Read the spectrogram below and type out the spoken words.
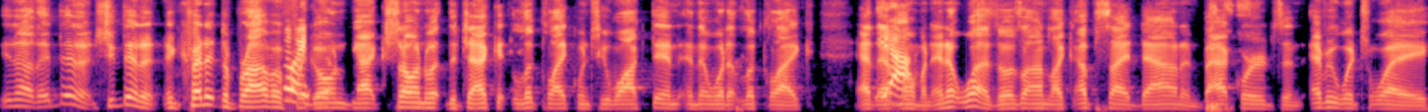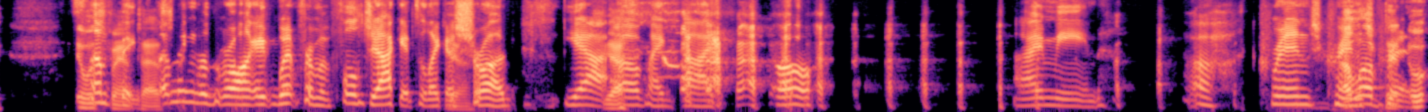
you know, they did it. She did it. And credit to Bravo I for going back, showing what the jacket looked like when she walked in and then what it looked like at that Yeah. moment. And it was. It was on like upside down and backwards and every which way. It was something, fantastic. Something was wrong. It went from a full jacket to like a shrug. Yeah. Yeah. Oh my god. Oh, I mean, oh, cringe, I cringe, loved cringe. it.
